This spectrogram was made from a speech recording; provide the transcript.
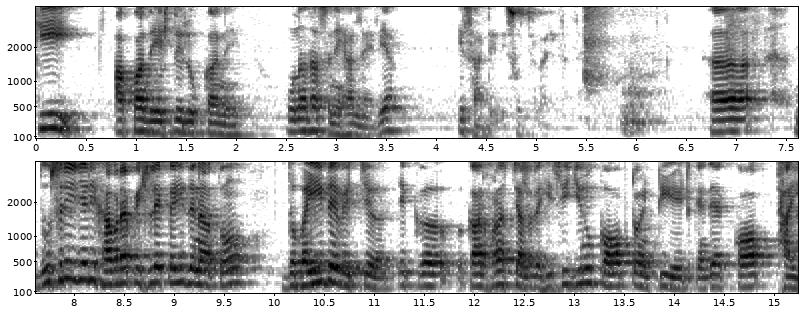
ਕੀ ਆਪਾਂ ਦੇਸ਼ ਦੇ ਲੋਕਾਂ ਨੇ ਉਹਨਾਂ ਦਾ ਸੁਨੇਹਾ ਲੈ ਲਿਆ, ਇਹ ਸਾਡੇ ਲਈ ਸੋਚਣ ਵਾਲੀ ਗੱਲ ਹੈ। ਦੂਸਰੀ ਜਿਹੜੀ ਖਬਰ ਹੈ, ਪਿਛਲੇ ਕਈ ਦਿਨਾਂ ਤੋਂ ਦੁਬਈ ਦੇ ਵਿੱਚ ਇੱਕ ਕਾਨਫਰੰਸ ਚੱਲ ਰਹੀ ਸੀ, ਜਿਹਨੂੰ ਕੌਪ 28 ਕਹਿੰਦੇ ਆ ਕੌਪ 28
